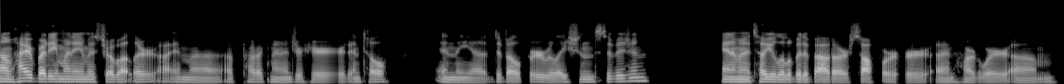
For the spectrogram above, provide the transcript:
Um, hi everybody, my name is Joe Butler. I'm a, a product manager here at Intel in the uh, developer relations division. And I'm going to tell you a little bit about our software and hardware um,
